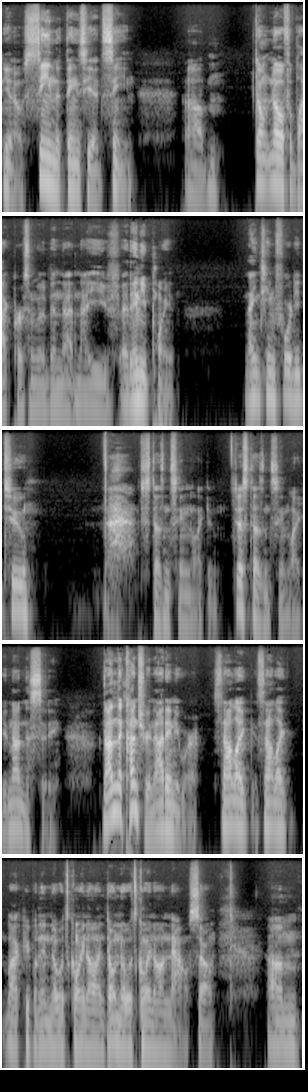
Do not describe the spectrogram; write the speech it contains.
you know seen the things he had seen. Um, don't know if a black person would have been that naive at any point. 1942 just doesn't seem like it. Just doesn't seem like it. Not in the city. Not in the country. Not anywhere. It's not like it's not like black people didn't know what's going on don't know what's going on now. So um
